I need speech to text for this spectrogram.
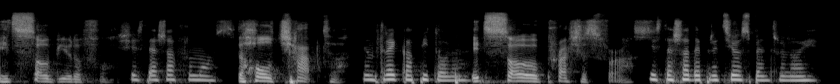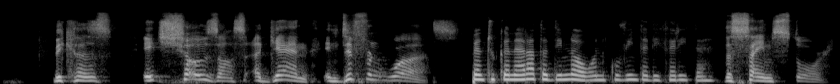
It's so beautiful. și este așa frumos. The whole chapter, Întreg capitolul it's so precious for us este așa de prețios pentru noi, because it shows us again in different words pentru că ne arată din nou în cuvinte diferite the same story.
